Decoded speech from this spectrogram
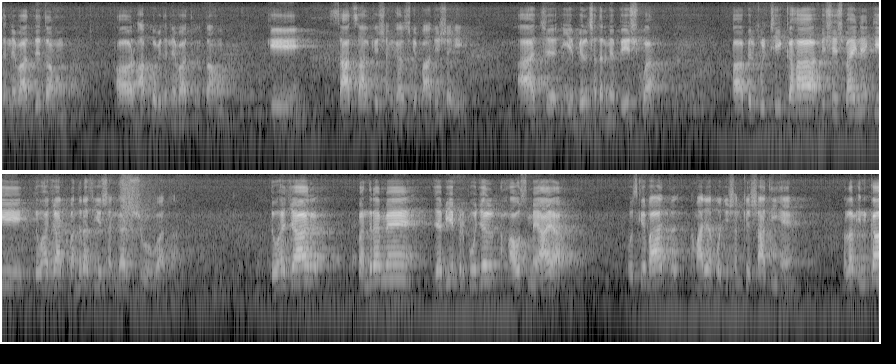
धन्यवाद देता हूँ और आपको भी धन्यवाद करता हूँ। कि सात साल के संघर्ष के बाद ही सही आज ये बिल सदन में पेश हुआ। आ, बिल्कुल ठीक कहा विशेष भाई ने कि 2015 से ये संघर्ष शुरू हुआ था। 2015 में जब ये प्रपोजल हाउस में आया उसके बाद हमारे अपोजिशन के साथी हैं। मतलब इनका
